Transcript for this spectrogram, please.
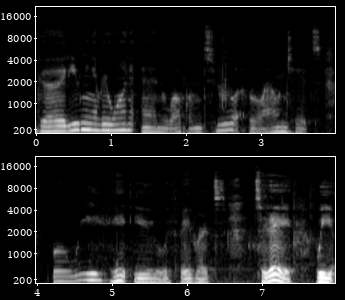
Good evening, everyone, and welcome to Lounge Hits, where we hit you with favorites. Today, we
